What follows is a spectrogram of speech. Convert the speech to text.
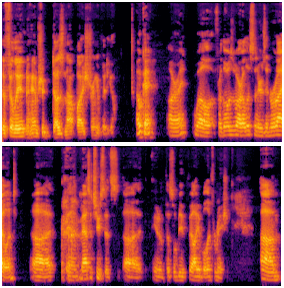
affiliate New Hampshire does not buy stringer video. Okay. All right. Well, for those of our listeners in Rhode Island uh, and Massachusetts, uh, you know, this will be valuable information. Um,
